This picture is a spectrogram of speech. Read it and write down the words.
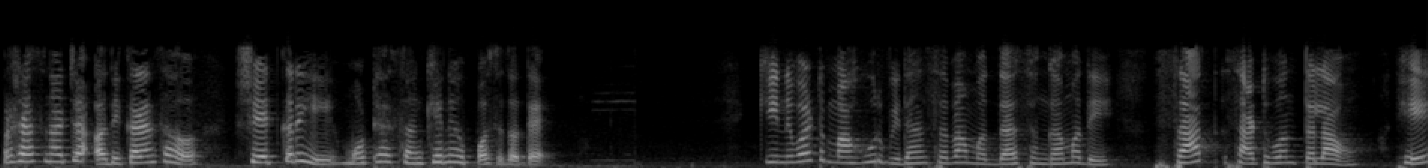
प्रशासनाच्या अधिकाऱ्यांसह शेतकरीही मोठ्या संख्येने उपस्थित होते. किनवट माहूर विधानसभा मतदारसंघामध्ये सात साठवण तलाव हे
